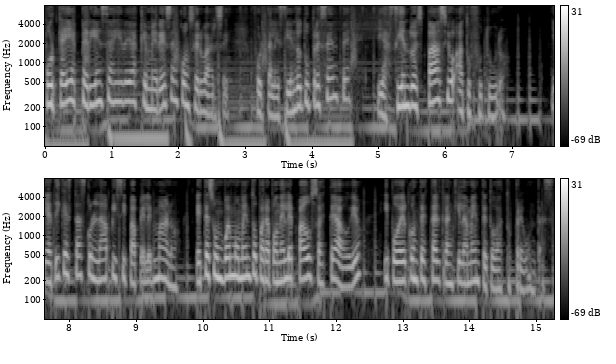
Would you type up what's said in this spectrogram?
porque hay experiencias e ideas que merecen conservarse, fortaleciendo tu presente y haciendo espacio a tu futuro. Y a ti que estás con lápiz y papel en mano, este es un buen momento para ponerle pausa a este audio y poder contestar tranquilamente todas tus preguntas.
